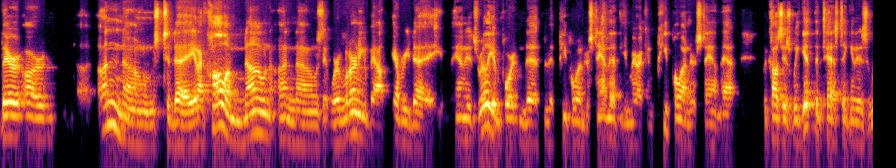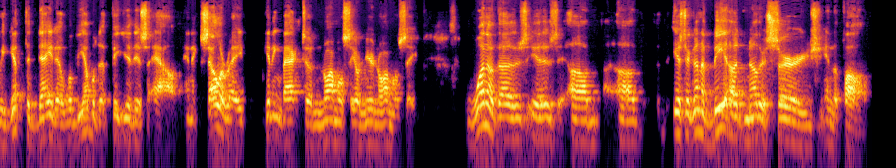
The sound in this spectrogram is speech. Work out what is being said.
There are uh, unknowns today, and I call them known unknowns that we're learning about every day. And it's really important that, that people understand that, the American people understand that, because as we get the testing and as we get the data, we'll be able to figure this out and accelerate getting back to normalcy or near normalcy. One of those is um, uh, is there going to be another surge in the fall?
